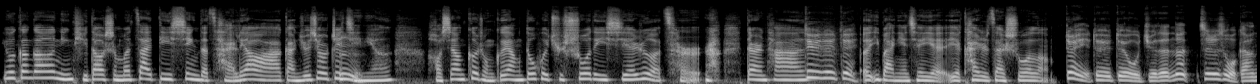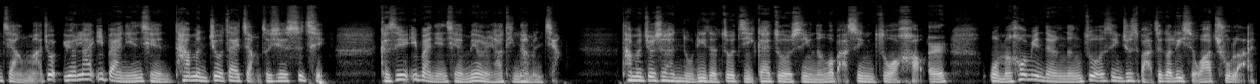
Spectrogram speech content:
因为刚刚您提到什么在地性的材料啊，感觉就是这几年好像各种各样都会去说的一些热词儿，但是他对对对，呃，一百年前也也开始在说了。对对对，我觉得那这就是我刚刚讲嘛，就原来一百年前他们就在讲这些事情，可是一百年前没有人要听他们讲。他们就是很努力的做自己该做的事情，能够把事情做好。而我们后面的人能做的事情，就是把这个历史挖出来，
